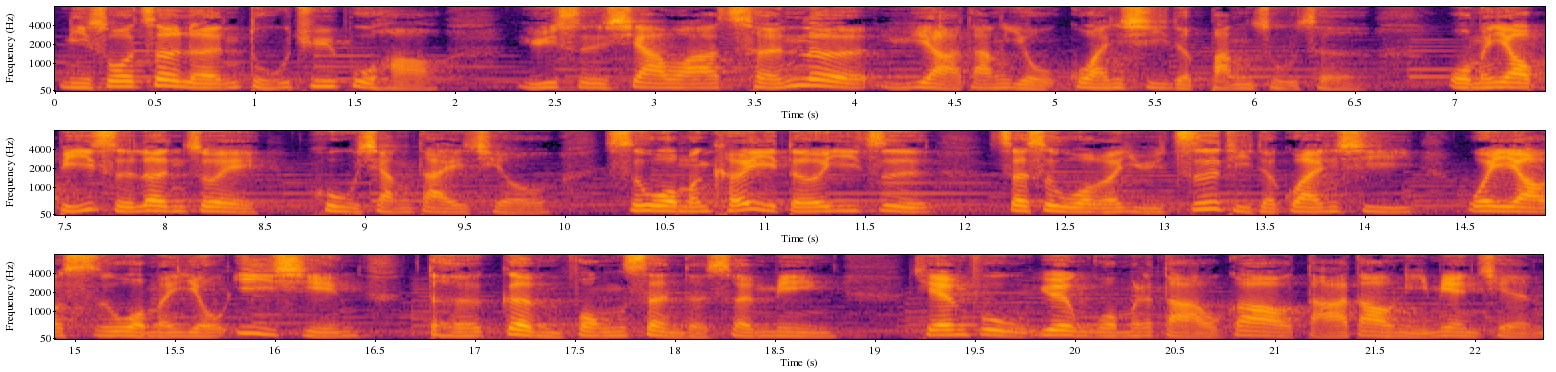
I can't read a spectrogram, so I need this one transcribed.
你说这人独居不好，于是夏娃成了与亚当有关系的帮助者。我们要彼此认罪，互相代求，使我们可以得医治。这是我们与肢体的关系，为要使我们有异行，得更丰盛的生命。天父，愿我们的祷告达到你面前，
